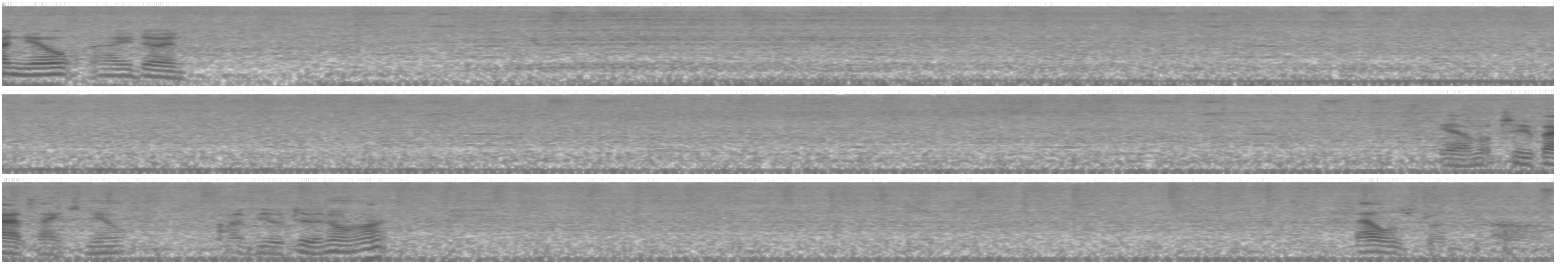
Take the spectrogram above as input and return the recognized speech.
Hi Neil, how you doing? Yeah, I'm not too bad, thanks Neil. I hope you're doing alright. Felsbrunn, oh.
